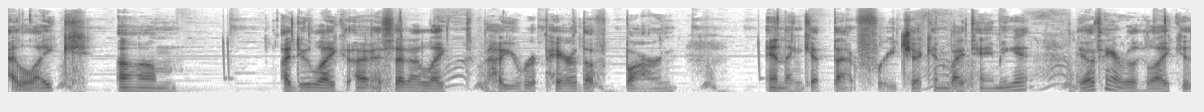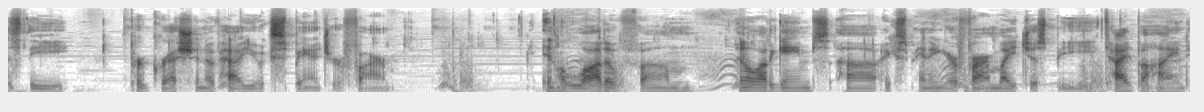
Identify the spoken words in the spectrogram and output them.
I like, um, I do like, I said I liked how you repair the barn and then get that free chicken by taming it. The other thing I really like is the progression of how you expand your farm. In a lot of um, in a lot of games, uh, expanding your farm might just be tied behind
